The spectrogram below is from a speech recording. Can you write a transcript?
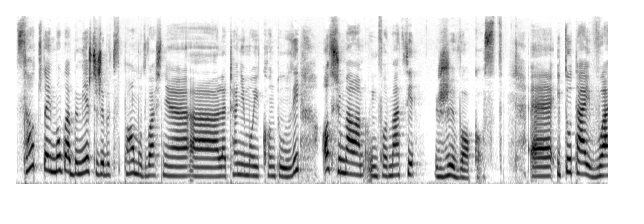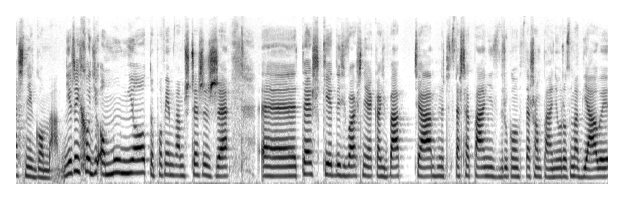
co tutaj mogłabym jeszcze, żeby wspomóc właśnie e, leczenie mojej kontuzji, otrzymałam informację, żywokost. E, I tutaj właśnie go mam. Jeżeli chodzi o mumio, to powiem Wam szczerze, że e, też kiedyś właśnie jakaś babcia, znaczy starsza pani z drugą starszą panią rozmawiały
